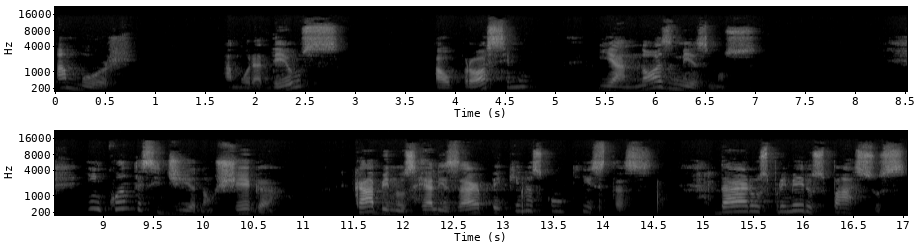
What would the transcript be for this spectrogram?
amor. Amor a Deus, ao próximo e a nós mesmos. Enquanto esse dia não chega, cabe-nos realizar pequenas conquistas, dar os primeiros passos,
